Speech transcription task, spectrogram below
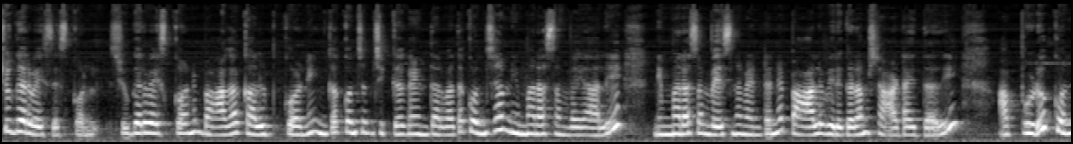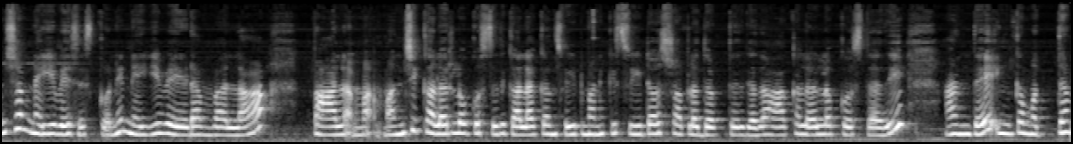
షుగర్ వేసేసుకోండి. షుగర్ వేసుకొని బాగా కలుపుకొని ఇంకా కొంచెం చిక్కగా అయిన తర్వాత కొంచెం నిమ్మరసం వేయాలి. నిమ్మరసం వేసిన వెంటనే పాలు విరగడం స్టార్ట్ అవుతుంది అప్పుడు కొంచెం నెయ్యి వేసేసుకొని నెయ్యి వేయడం వల్ల పాల మంచి కలర్లోకి వస్తుంది. కలాకండ్ స్వీట్ మనకి స్వీట్ హౌస్ షాప్లో దొరుకుతుంది కదా ఆ కలర్లోకి వస్తుంది. అంతే ఇంకా మొత్తం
